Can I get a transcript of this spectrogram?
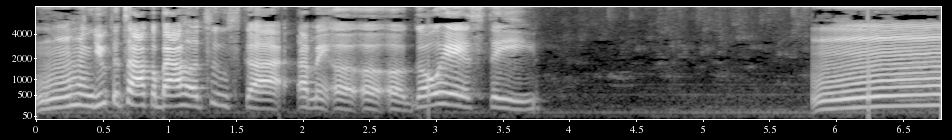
Mm-hmm. You could talk about her too, Scott. I mean, uh, uh, uh, go ahead, Steve. Mm,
